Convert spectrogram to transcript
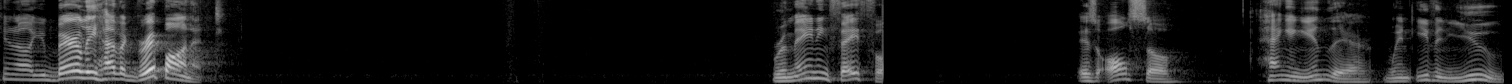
you, know, you barely have a grip on it. Remaining faithful is also hanging in there when even you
